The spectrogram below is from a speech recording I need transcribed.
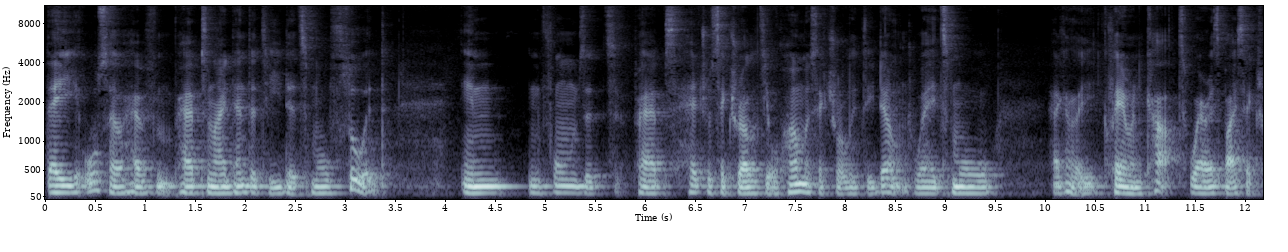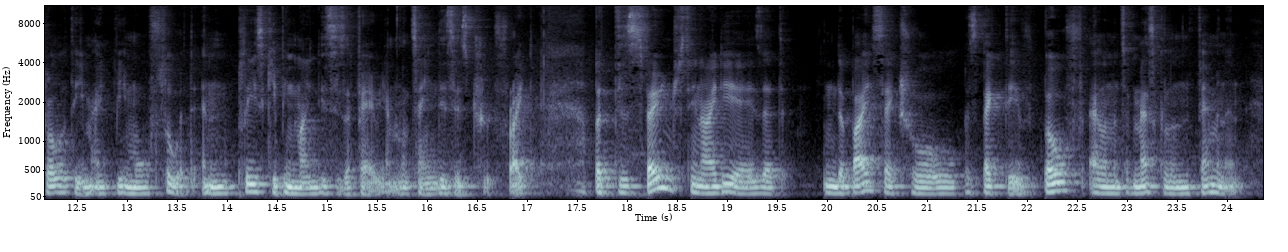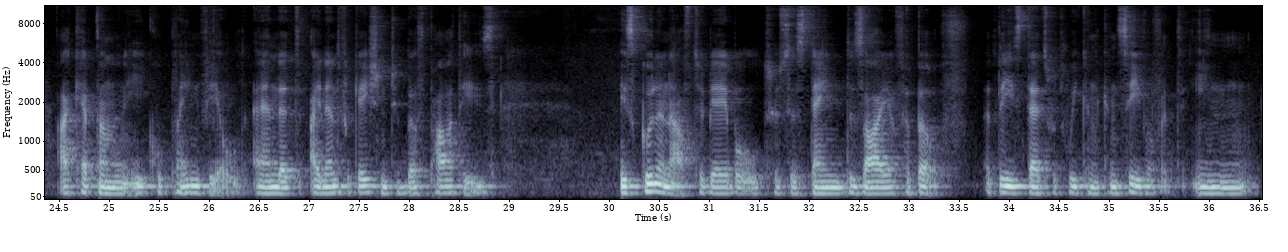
They also have perhaps an identity that's more fluid in, in forms that perhaps heterosexuality or homosexuality don't, where it's more how can I say, clear and cut, whereas bisexuality might be more fluid. And please keep in mind this is a fairy, I'm not saying this is truth, right? But this very interesting idea is that in the bisexual perspective, both elements of masculine and feminine are kept on an equal playing field, and that identification to both parties is good enough to be able to sustain desire for both. At least that's what we can conceive of it in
